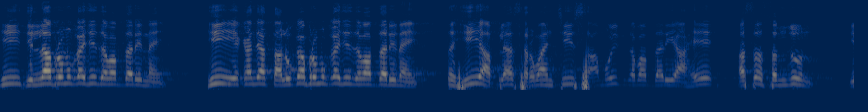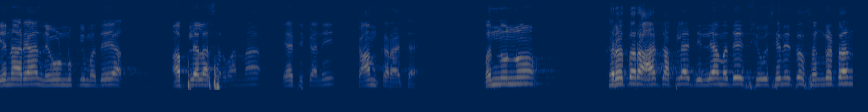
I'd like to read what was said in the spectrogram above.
ही जिल्हा प्रमुखाची जबाबदारी नाही ही एखाद्या तालुका प्रमुखाची जबाबदारी नाही तर ही आपल्या सर्वांची सामूहिक जबाबदारी आहे असं समजून येणाऱ्या निवडणुकीमध्ये आपल्याला सर्वांना या ठिकाणी काम करायचं आहे. बंधूंनो खरं तर आज आपल्या जिल्ह्यामध्ये शिवसेनेचं संघटन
